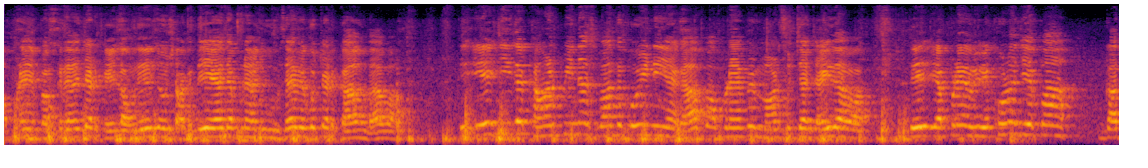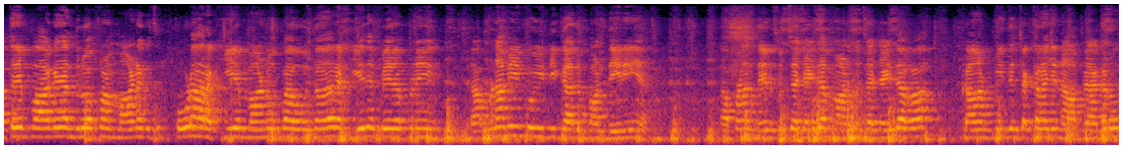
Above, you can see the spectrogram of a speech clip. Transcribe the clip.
ਆਪਣੇ ਬੱਕਰਿਆਂ ਦੇ ਝਟਕੇ ਲਾਉਂਦੇ ਆ, ਜੋ ਛਕਦੇ ਆ ਤੇ ਆਪਣੇ ਹਜੂਰ ਸਾਹਿਬ ਵੇਖੋ ਝਟਕਾ ਹੁੰਦਾ ਵਾ। ਤੇ ਇਹ ਚੀਜ਼ ਦਾ ਖਾਣ ਪੀਣ ਨਾਲ ਸੰਬੰਧ ਕੋਈ ਨਹੀਂ ਹੈਗਾ। ਆਪਾਂ ਆਪਣੇ ਆਪੇ ਮਨ ਸੁੱਚਾ ਚਾਹੀਦਾ ਵਾ। ਤੇ ਆਪਣੇ ਵੇਖੋ ਨਾ, ਜੇ ਆਪਾਂ ਗਾਤਰੇ ਪਾ ਕੇ ਅੰਦਰੋਂ ਆਪਣਾ ਮਨ ਕੋੜਾ ਰੱਖੀਏ ਮਨ ਨੂੰ ਆਪਾਂ ਉਦਾਂ ਦਾ ਰੱਖੀਏ ਤੇ ਫਿਰ ਆਪਣੇ ਰੱਬ ਨਾਲ ਵੀ ਕੋਈ ਏਡੀ ਗੱਲ ਬਣਦੀ ਨਹੀਂ ਆ। ਆਪਣਾ ਦਿਲ ਸੁੱਚਾ ਚਾਹੀਦਾ ਮਨ ਸੁੱਚਾ ਚਾਹੀਦਾ ਵਾ। ਖਾਣ ਪੀਣ ਦੇ ਚੱਕਰਾਂ 'ਚ ਨਾ ਪਿਆ ਕਰੋ।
